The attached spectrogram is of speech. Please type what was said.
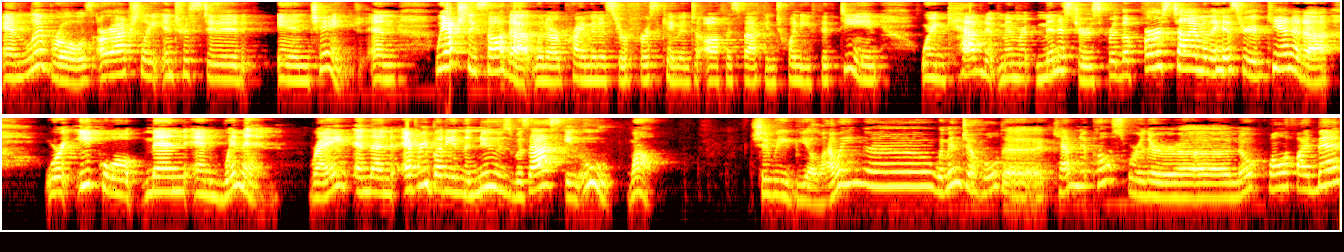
and liberals are actually interested in change. And we actually saw that when our prime minister first came into office back in 2015, when cabinet ministers, for the first time in the history of Canada, were equal men and women right? And then everybody in the news was asking, "Ooh, well, should we be allowing uh, women to hold a cabinet post where there are uh, no qualified men?"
